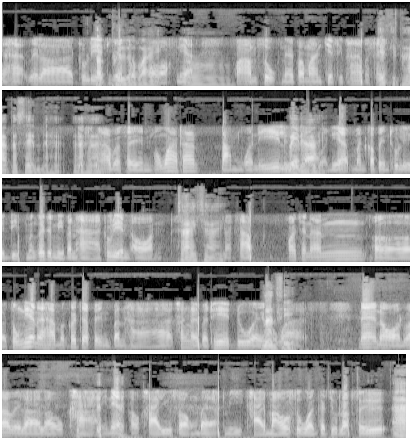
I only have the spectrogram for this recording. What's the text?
นะฮะเวลาทุเรียนที่จะส่งออกเนี่ยอ๋อ ความสุกในยประมาณเจ็ดสิบห้าเปอร์เซ็นเจ็ดต์สิบห้าเปอร์เซ็นต์นะฮะเจ็อ่าดสิฮะบห้าเปอร์เซ็นต์เพราะว่าถ้าต่ำกว่านี้หรือไม่ได้ ต่ำกว่านี้มันก็เป็นทุเรียนดิบมันก็จะมีปัญหาทุเรียนอ่อนใช่ใช่นะครับ เพราะฉะนั้นเอ่อตรงเนี้ยนะครับมันก็จะเป็นปัญหาข้างในประเทศด้วยนั่เพนสิราะว่า แน่นอนว่าเวลาเราขายเนี่ย เขาขายอยู่สองแบบมีขายเหมาสวนกับจุดรับซื้ออ่า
